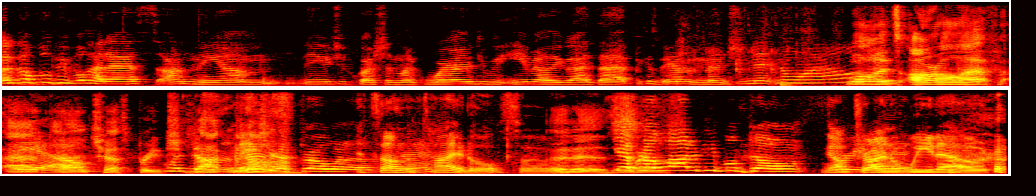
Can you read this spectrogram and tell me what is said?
a couple people had asked on the um the YouTube question like where do we email you guys at because we haven't mentioned it in a while. Well, it's RLF at Yeah. Which make sure to throw one of those. It's on in the there. title, so. It is. Yeah, but a lot of people don't. Yeah, I'm read trying to weed out.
